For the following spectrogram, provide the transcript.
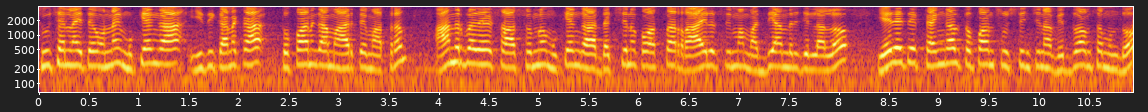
సూచనలు అయితే ఉన్నాయి. ముఖ్యంగా ఇది కనుక తుఫానుగా మారితే మాత్రం ఆంధ్రప్రదేశ్ రాష్ట్రంలో ముఖ్యంగా దక్షిణ కోస్తా రాయలసీమ మధ్యాంధ్ర జిల్లాల్లో ఏదైతే పెంగాల్ తుఫాన్ సృష్టించిన విధ్వంసం ఉందో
